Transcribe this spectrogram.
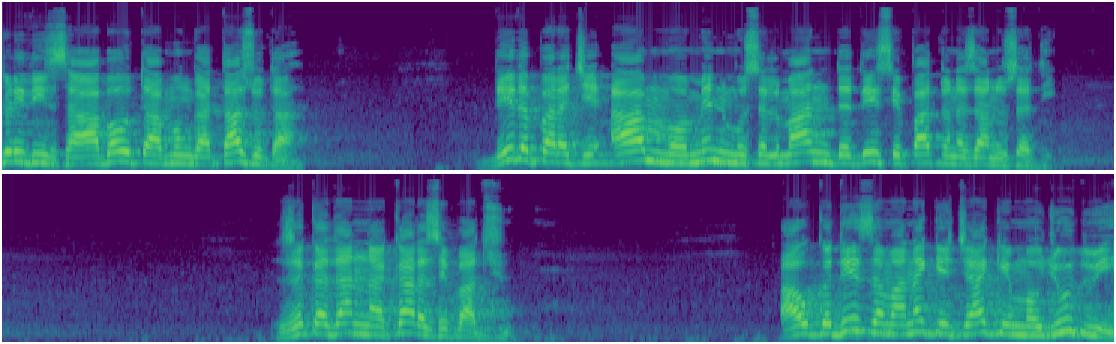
کړی دي صحابه او ته مونږه تاسو ته تا دې د پر چې عام مؤمن مسلمان د دې صفاتو نه ځان وساتي ځکه دا ناکار صفات شو او کدی زمانہ کې چا کې موجود وي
